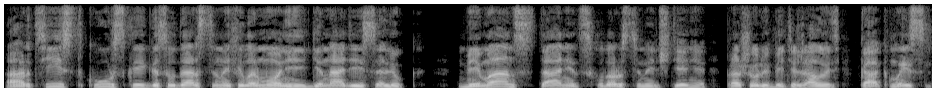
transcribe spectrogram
Артист Курской государственной филармонии Геннадий Салюк. Миман станет с художественное чтение. Прошу любить и жаловать. Как мысль?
